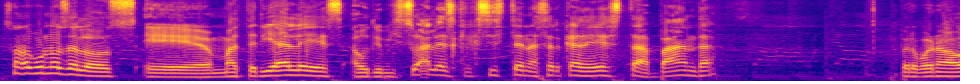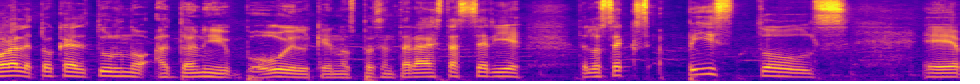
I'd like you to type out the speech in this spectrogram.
son algunos de los eh, materiales audiovisuales que existen acerca de esta banda. Pero bueno, ahora le toca el turno a Danny Boyle, que nos presentará esta serie de los Sex Pistols. Eh,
